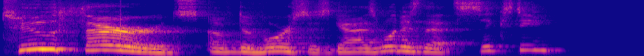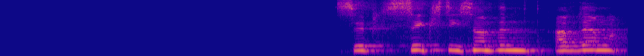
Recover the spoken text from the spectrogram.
Two thirds of divorces, guys. What is that? 60? 60 something of them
